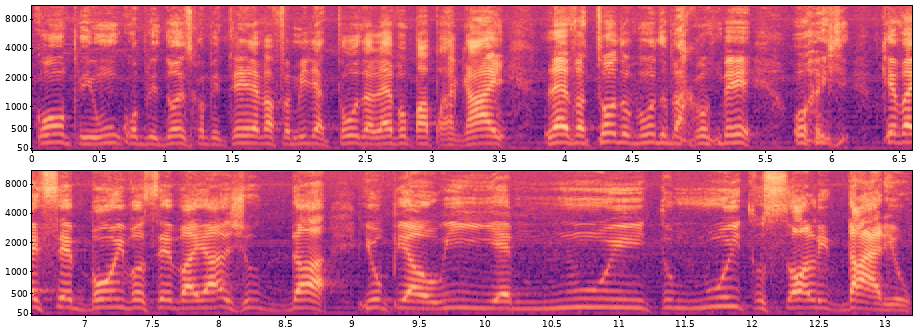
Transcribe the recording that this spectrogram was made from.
Compre um, compre dois, compre três, leva a família toda, leva o papagaio, leva todo mundo para comer hoje, porque vai ser bom e você vai ajudar. E o Piauí é muito, muito solidário.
